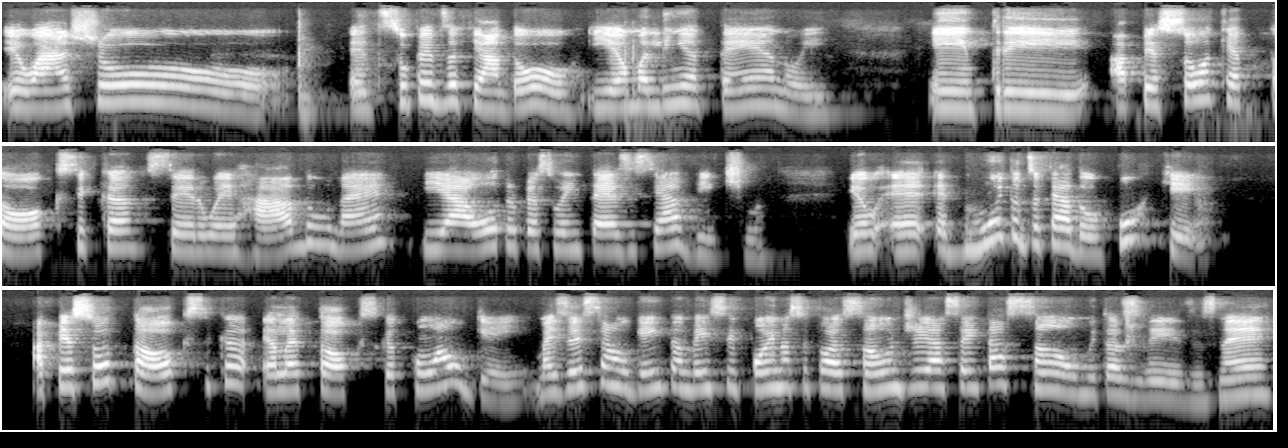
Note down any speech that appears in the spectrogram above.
eu acho é super desafiador e é uma linha tênue entre a pessoa que é tóxica ser o errado, né? E a outra pessoa, em tese, ser a vítima eu, é, é muito desafiador. Por quê? A pessoa tóxica, ela é tóxica com alguém, mas esse alguém também se põe na situação de aceitação, muitas vezes, né?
